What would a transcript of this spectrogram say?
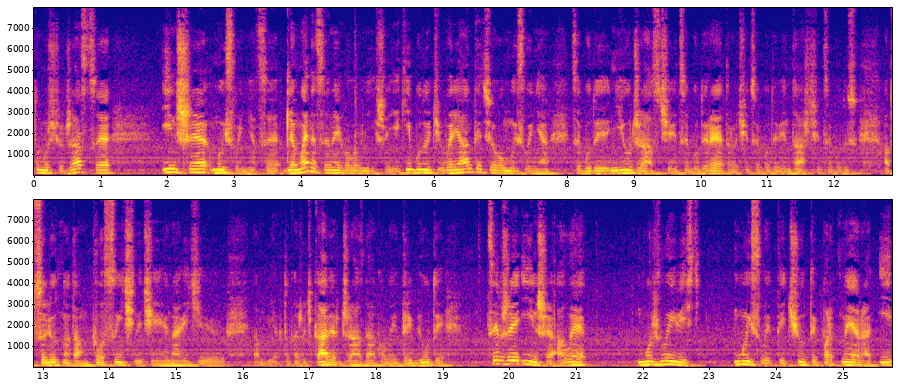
тому що джаз це інше мислення. Це для мене це найголовніше. Які будуть варіанти цього мислення? Це буде нью джаз, чи це буде ретро, чи це буде вінтаж, чи це буде абсолютно там класичний, чи навіть е, там, як то кажуть, кавер джаз, да, коли трибюти. Це вже інше, але можливість мислити, чути партнера і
